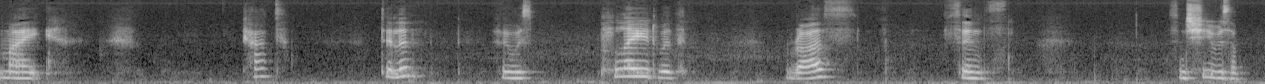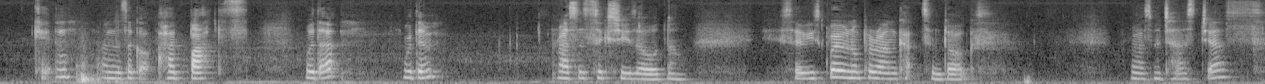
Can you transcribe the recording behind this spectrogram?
My cat, Dylan, who has played with Raz since since she was a kitten and has got had baths with her with him. Raz is six years old now. So he's grown up around cats and dogs. Razzmatazz Jazz.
